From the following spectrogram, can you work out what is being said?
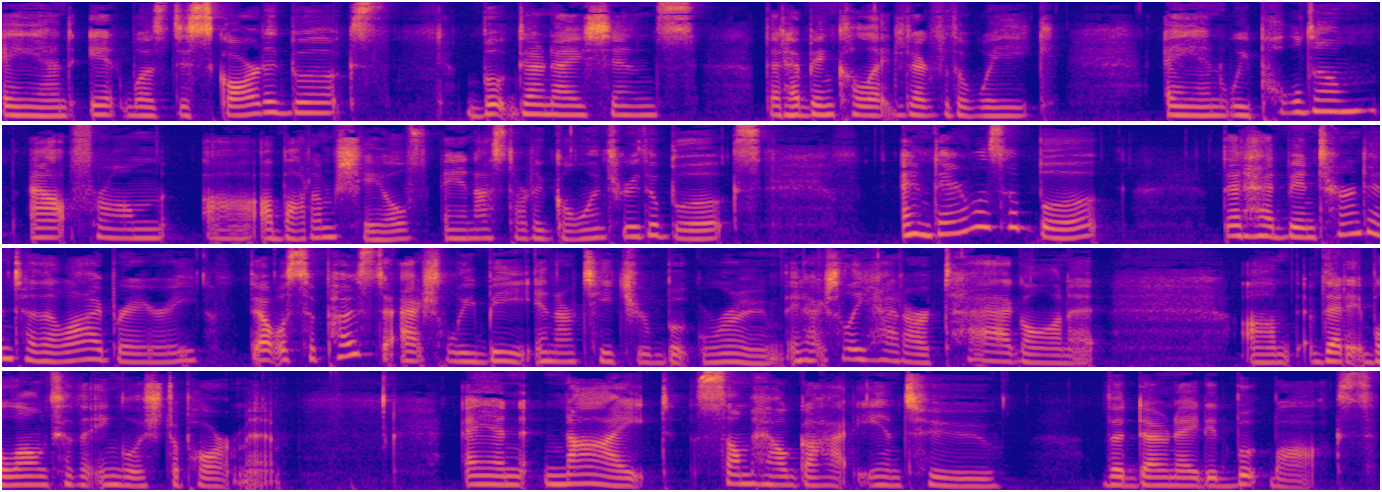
and it was discarded books, book donations that had been collected over the week. And we pulled them out from uh, a bottom shelf, and I started going through the books. And there was a book that had been turned into the library that was supposed to actually be in our teacher book room. It actually had our tag on it um, that it belonged to the English department. And Night somehow got into the donated book box.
